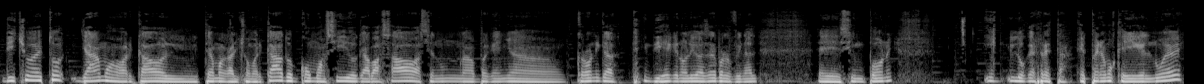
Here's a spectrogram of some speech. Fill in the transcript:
Dicho esto, ya hemos abarcado el tema calchomercato, cómo ha sido, qué ha pasado, haciendo una pequeña crónica. Dije que no lo iba a hacer, pero al final eh, se impone. Y lo que resta, esperemos que llegue el 9,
